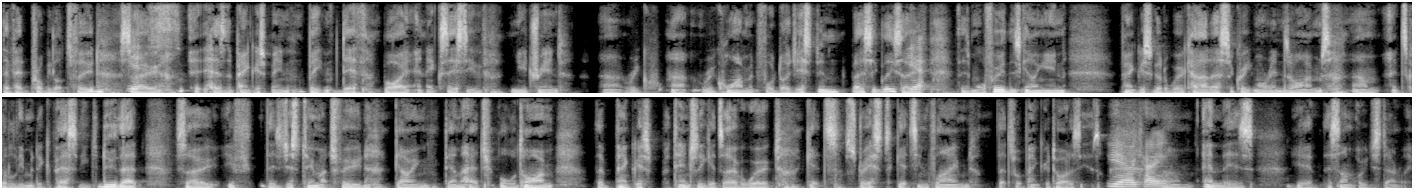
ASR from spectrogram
they've had probably lots of food. So Yes. it has the pancreas been beaten to death by an excessive nutrient uh, requ- uh, requirement for digestion, basically. So Yeah. if, if there's more food that's going in, pancreas has got to work harder, secrete more enzymes. Um, it's got a limited capacity to do that. So if there's just too much food going down the hatch all the time, the pancreas potentially gets overworked, gets stressed, gets inflamed. That's what pancreatitis is. Yeah, okay. Um, and there's, yeah, there's some we just don't really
